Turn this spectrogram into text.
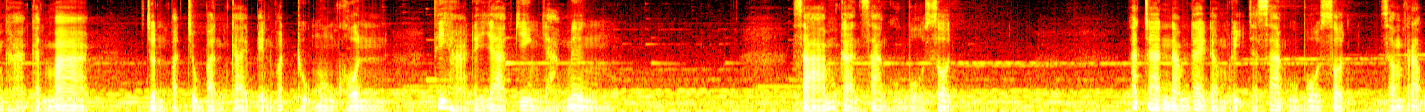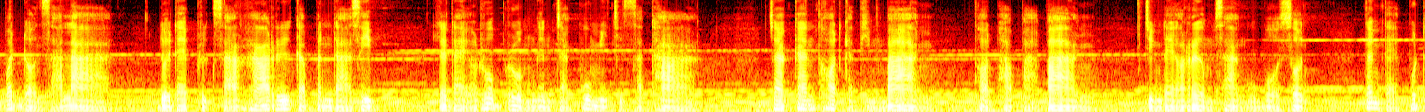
งหากันมาก จนปัจจุบันกลายเป็นวัตถุมงคลที่หาได้ยากยิ่งอย่างหนึ่ง 3. การสร้างอุโบสถ อาจารย์นำได้ดำริจะสร้างอุโบสถสำหรับวัดดอนศาลา โดยได้ปรึกษาหารือกับบรรดาศิษย์และได้รวบรวมเงินจากผู้มีจิตศรัทธา จากการทอดกฐินบ้าง ทอดผ้าป่าบ้าง จึงได้เริ่มสร้างอุโบสถ ตั้งแต่พุทธ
